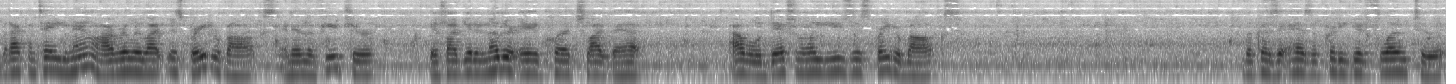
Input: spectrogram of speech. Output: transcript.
But I can tell you now, I really like this breeder box. And in the future, if I get another egg clutch like that, I will definitely use this breeder box. Because it has a pretty good flow to it.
